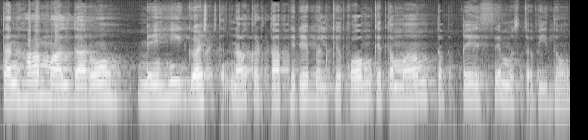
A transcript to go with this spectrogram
تنہا مالداروں میں ہی گشت نہ کرتا پھرے، بلکہ قوم کے تمام طبقے اس سے مستفید ہوں۔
